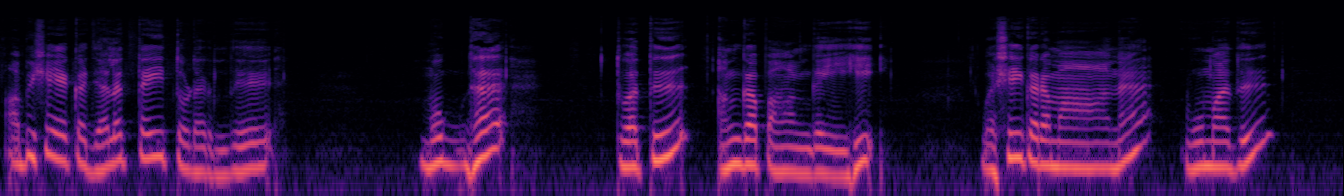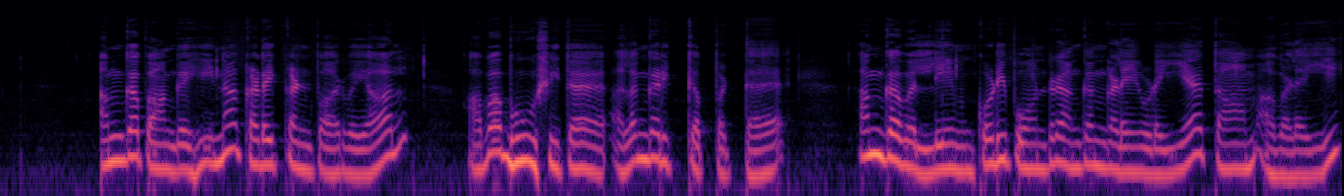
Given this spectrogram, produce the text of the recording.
அபிஷேக ஜலத்தை தொடர்ந்து முக்த துவது அங்கபாங்கைகி வசீகரமான உமது அங்கபாங்கைகினா கடைக்கண் பார்வையால் அவபூஷித அலங்கரிக்கப்பட்ட அங்கவல்லீம் கொடி போன்ற அங்கங்களையுடைய தாம் அவளை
